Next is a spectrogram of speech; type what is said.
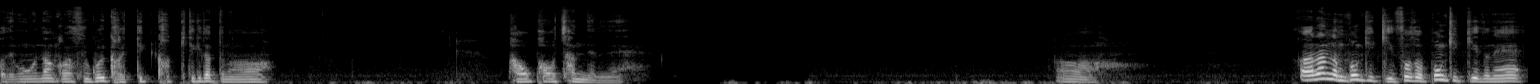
あでもなんかすごい画期的画期的だったなパオパオチャンネルね。ああ。あ、ランナムポンキッキー、そうそう、ポンキッキーズね。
